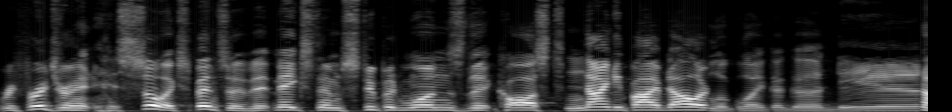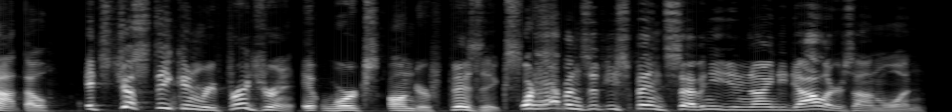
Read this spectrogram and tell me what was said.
refrigerant is so expensive, it makes them stupid ones that cost $95 look like a good deal. Not though. It's just stinking refrigerant. It works under physics. What happens if you spend 70 to $90 on one?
